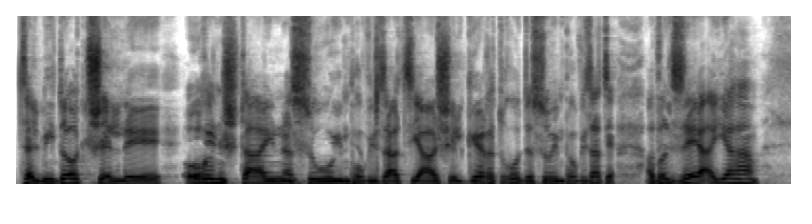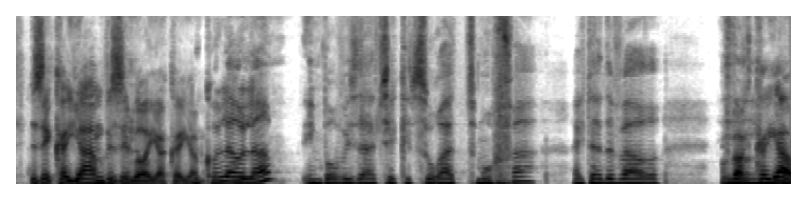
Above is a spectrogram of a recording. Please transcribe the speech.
תלמידות של אה, אורנשטיין עשו אימפרוביזציה, של גרטרוד עשו אימפרוביזציה, אבל זה היה, זה קיים וזה לא היה קיים. בכל העולם, אימפרוביזציה כצורת מופע הייתה דבר... כבר אה, קיים.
